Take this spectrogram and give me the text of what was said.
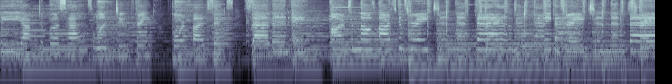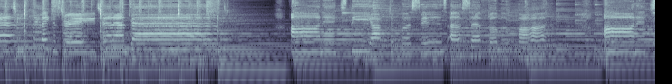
the octopus has one, two, three, four, five, six seven, eight arms, and those arms can straighten and bend. They can straighten and bend. They can straighten and bend. Onyx the octopus is a cephalopod. Onyx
